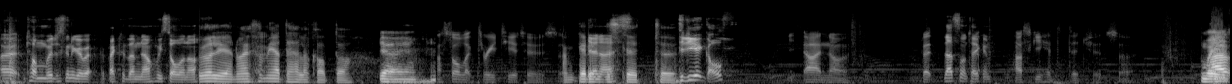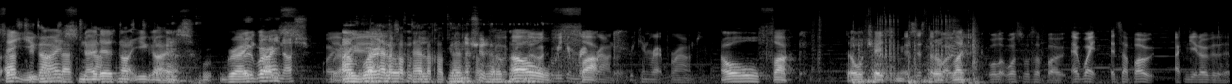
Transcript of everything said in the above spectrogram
Alright, Tom, we're just gonna go back- back to them now. We stole enough. Julian, wait for me at the helicopter. Yeah, yeah. I stole like three tier twos. So. I'm getting Yeah, this nice. kid too. Did you get golf? Uh, no. But That's not taken. Husky had to ditch it, so. Wait, is I that you guys? No, diamonds, there's not you guys. Where are Wait, you where are you, guys? Nash? Oh, yeah, we're yeah, We're at yeah. helicopter, helicopter, Yeah, no shit, helicopter. helicopter. Oh, we can fuck. wrap around. We can wrap around. Oh fuck. They're all chasing me. It's just a boat. like, Nick. All it was was a boat. Eh, wait, it's a boat. I can get over there.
